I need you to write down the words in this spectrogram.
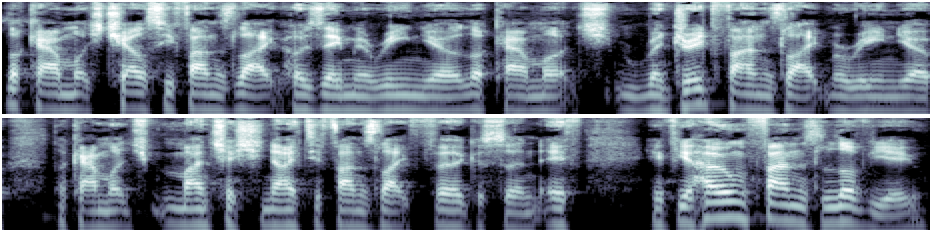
look how much Chelsea fans like Jose Mourinho. Look how much Madrid fans like Mourinho. Look how much Manchester United fans like Ferguson. If if your home fans love you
